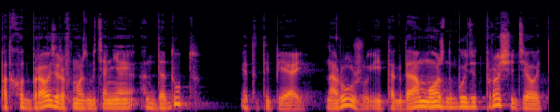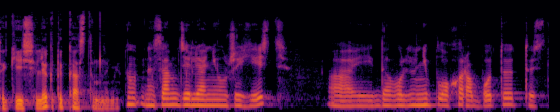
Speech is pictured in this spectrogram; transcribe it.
подход браузеров, может быть, они отдадут этот API наружу, и тогда можно будет проще делать такие селекты кастомными. Ну, на самом деле они уже есть и довольно неплохо работают. То есть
